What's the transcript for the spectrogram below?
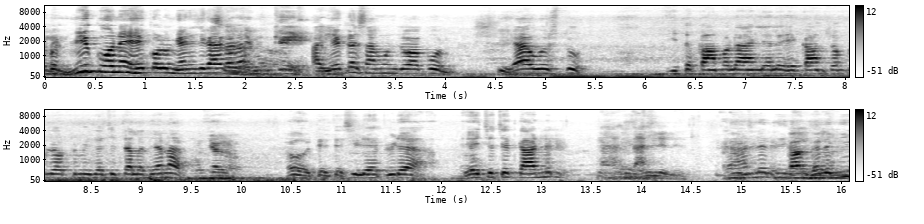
पण मी कोण आहे हे कळून घेण्याचे काय करा? आणि एकच सांगून जो आपण की ह्या वस्तू इथं कामाला आणलेलं हे काम संपल्यावर तुम्ही ज्याचे त्याला देणार हो त्याच्या शिड्या पिढ्या यायच्याच आहेत का आणलेले? आणलेले काम झाले की?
